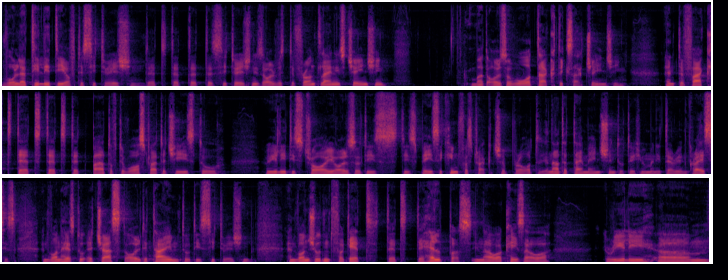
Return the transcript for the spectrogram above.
volatility of the situation. That that that the situation is always the front line is changing, but also war tactics are changing, and the fact that that that part of the war strategy is to really destroy also this, this basic infrastructure brought another dimension to the humanitarian crisis. And one has to adjust all the time to this situation. And one shouldn't forget that the helpers, in our case, our really um,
